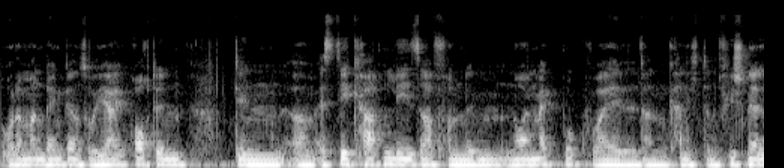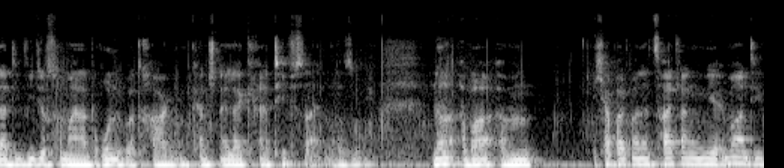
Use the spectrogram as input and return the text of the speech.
oder man denkt dann so, ja, ich brauche den, den ähm, SD-Kartenleser von dem neuen MacBook, weil dann kann ich dann viel schneller die Videos von meiner Drohne übertragen und kann schneller kreativ sein oder so. Ne? Aber ähm, ich habe halt meine Zeit lang mir immer die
